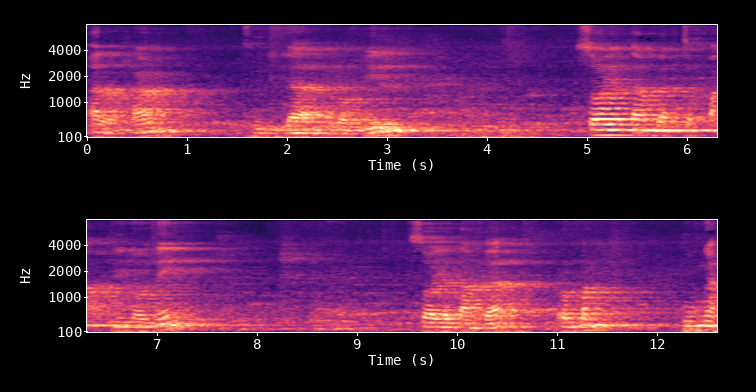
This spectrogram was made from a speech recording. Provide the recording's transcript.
Alhamdulillah rabbil saya tambah cepat dinone. Saya tambah remen bunga.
